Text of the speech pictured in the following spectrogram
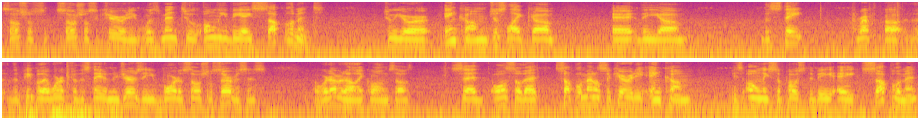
social social security was meant to only be a supplement to your income, just like um, uh, the um, the state rep, uh, the, the people that work for the state of New Jersey Board of Social Services, or whatever the hell they call themselves, said also that supplemental security income is only supposed to be a supplement.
